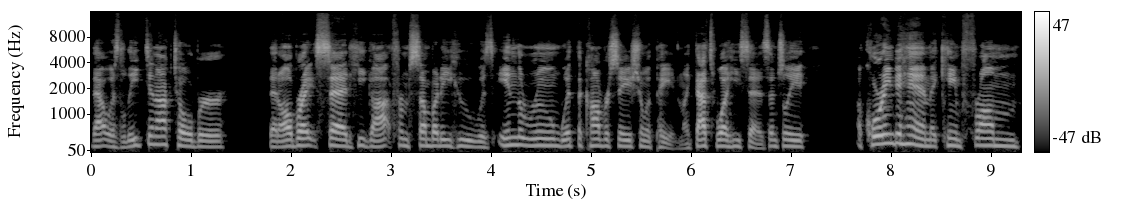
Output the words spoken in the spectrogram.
that was leaked in October that Allbright said he got from somebody who was in the room with the conversation with Peyton. Like that's what he said. Essentially, according to him, it came from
